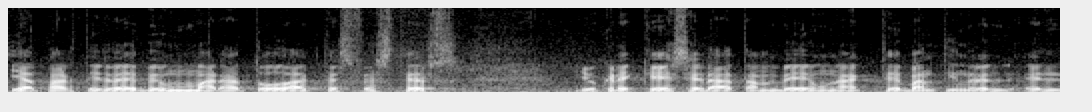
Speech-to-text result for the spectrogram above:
i a partir de ve un marató d'actes festers jo crec que serà també un acte... Van tindre el, el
